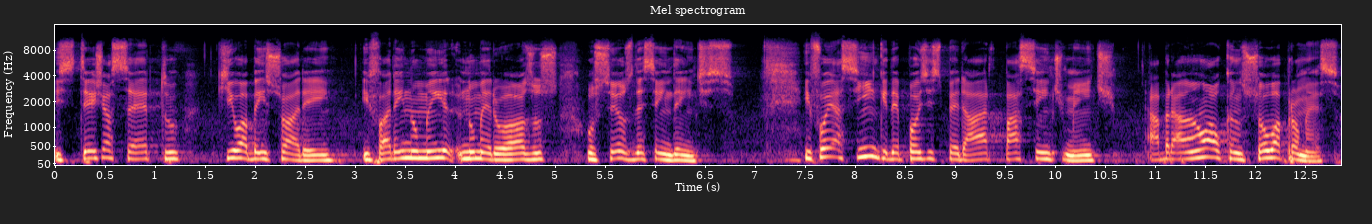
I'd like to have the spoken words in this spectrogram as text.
Esteja certo que o abençoarei e farei numerosos os seus descendentes. E foi assim que, depois de esperar pacientemente, Abraão alcançou a promessa.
